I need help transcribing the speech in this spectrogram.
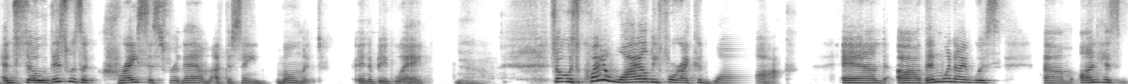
And so this was a crisis for them at the same moment in a big way. Yeah. So it was quite a while before I could walk. And uh, then when I was um, on his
